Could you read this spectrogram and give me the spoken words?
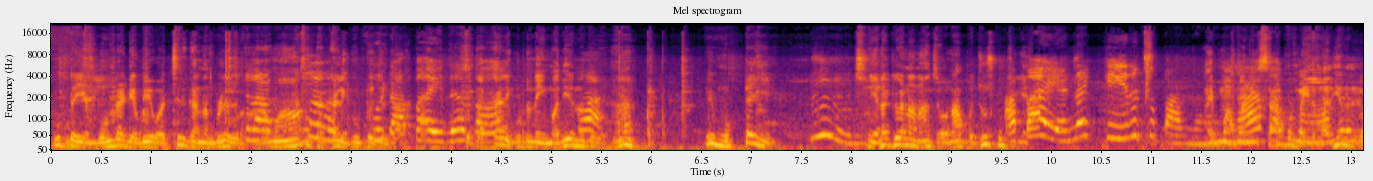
கூட்டை என் பொண்டாட்டி அப்படியே வச்சிருக்கேன் நண்பர்களே ஒரு தரமான தக்காளி கூட்டு வச்சிருக்கேன். தக்காளி கூட்டு நீங்க மதியானத்துக்கு. ஆ? ஏய் முட்டை. எனக்கு வேணாம் நான் நான் இப்போ ஜூஸ் குடிச்சிருக்கேன். அப்பா எனக்கு இருக்கு பாருங்க அம்மா அம்மா நீ சாப்பிடுமா இது நீ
